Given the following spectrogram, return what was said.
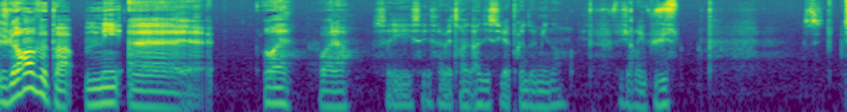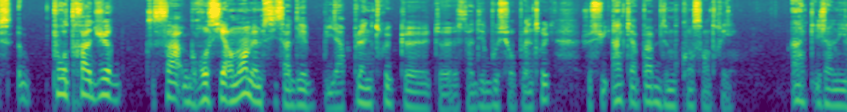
je leur en veux pas, mais euh, ouais, voilà ça va être un, des sujets prédominants. J'arrive juste. Pour traduire ça grossièrement, même si ça y a plein de trucs, ça débouche sur plein de trucs, je suis incapable de me concentrer. J'en ai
